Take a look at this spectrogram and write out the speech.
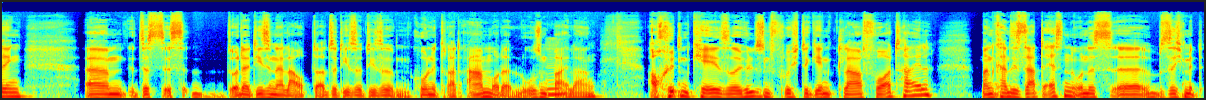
Zuckerdressing. Ähm, das ist, oder die sind erlaubt, also diese, diese kohlenhydratarmen oder losen Beilagen. Auch Hüttenkäse, Hülsenfrüchte gehen klar Vorteil. Man kann sie satt essen und es äh, sich mit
